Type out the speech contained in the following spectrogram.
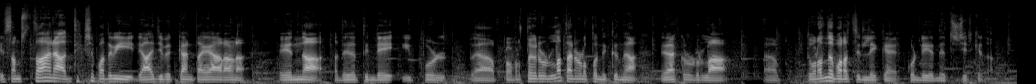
ഈ സംസ്ഥാന അധ്യക്ഷ പദവി രാജിവെക്കാൻ തയ്യാറാണ് എന്ന അദ്ദേഹത്തിന്റെ ഇപ്പോൾ പ്രവർത്തകരുള്ള തന്നോടൊപ്പം നിൽക്കുന്ന നേതാക്കളോടുള്ള തുറന്നു പറച്ചിലേക്ക് കൊണ്ടുചെന്ന് എത്തിച്ചിരിക്കുന്നത്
